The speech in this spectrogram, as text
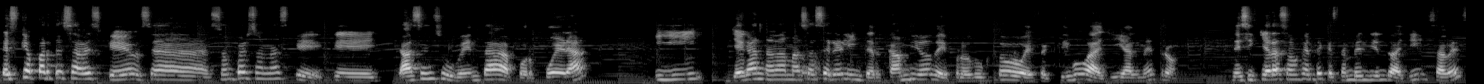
Es que aparte, ¿sabes qué? O sea, son personas que, que hacen su venta por fuera y llegan nada más a hacer el intercambio de producto efectivo allí al metro ni siquiera son gente que están vendiendo allí, ¿sabes?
